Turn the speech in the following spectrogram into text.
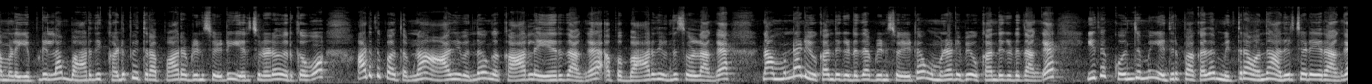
நம்மளை எப்படிலாம் பாரதி கடுப்பேற்றுறா பார் அப்படின்னு சொல்லிட்டு எரிச்சலோட இருக்கவும். அடுத்து பார்த்தோம்னா ஆதி வந்து அவங்க காரில் ஏறுதாங்க. அப்போ பாரதி வந்து சொல்கிறாங்க நான் முன்னாடி உட்காந்துக்கிடுது அப்படின்னு சொல்லிட்டு அவங்க முன்னாடி போய் உட்காந்துக்கிட்டுதாங்க இதை கொஞ்சமே எதிர்பார்க்காத மித்ரா வந்து அதிர்ச்சி அடைகிறாங்க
